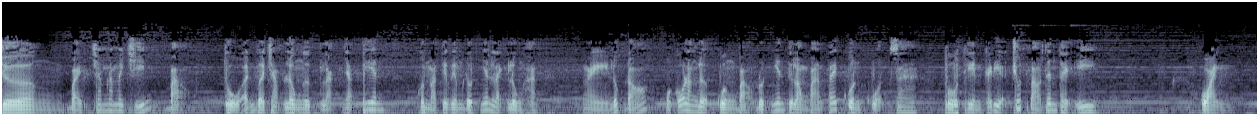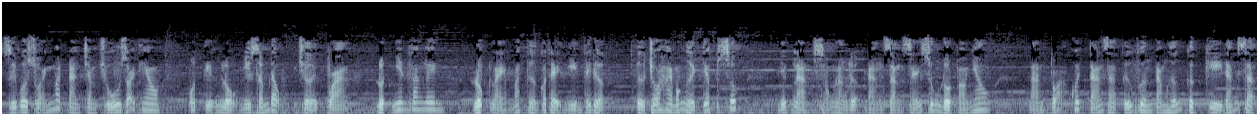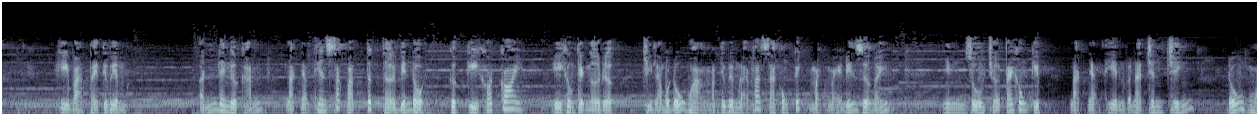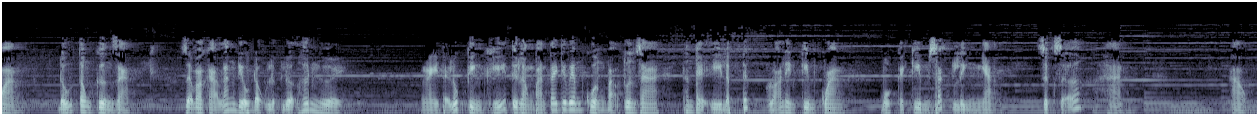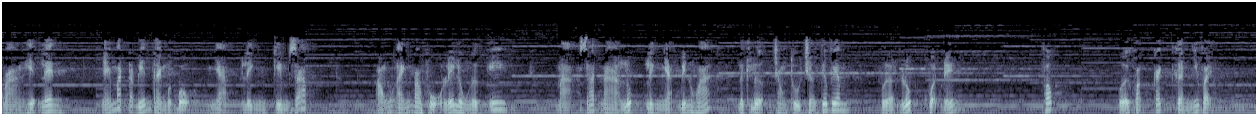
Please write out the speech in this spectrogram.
Trường 759 Bạo. Thủ ấn vừa chạm lồng ngực lạc nhạn thiên Khuôn mặt tiêu viêm đột nhiên lạnh lùng hẳn. Ngay lúc đó Một cỗ năng lượng cuồng bạo đột nhiên từ lòng bàn tay cuồn cuộn ra Phù thiền cái địa chút vào thân thể y. Oanh Dưới vô số ánh mắt đang chăm chú dõi theo Một tiếng lộ như sấm động trời quang Đột nhiên vang lên. Lúc này mắt thường có thể nhìn thấy được Từ chỗ hai bóng người tiếp xúc Những làn sóng năng lượng đang giằng xé xung đột vào nhau lan tỏa khuếch tán ra tứ phương tám hướng cực kỳ đáng sợ. Khi bàn tay tiêu viêm ấn lên ngực hắn, Lạc Nhậm Thiên sắc mặt tức thời biến đổi, cực kỳ khó coi. Y không thể ngờ được, chỉ là một đấu hoàng mà tiêu viêm lại phát ra công kích mạnh mẽ đến giường ấy. Nhưng dù trở tay không kịp, Lạc Nhậm Thiên vẫn là chân chính, đấu hoàng, đấu tông cường giả, dựa vào khả năng điều động lực lượng hơn người. Ngay tại lúc kình khí từ lòng bàn tay tiêu viêm cuồng bạo tuôn ra, thân thể y lập tức lóa lên kim quang, một cái kim sắc linh nhạn, rực rỡ, hàn. Hào quang hiện lên, nháy mắt đã biến thành một bộ nhạn linh kim giáp, óng ánh bao phủ lấy lồng ngực y, mà sát na lúc linh nhạn biến hóa, lực lượng trong thủ trưởng tiêu viêm vừa lúc cuộn đến. Phốc, với khoảng cách gần như vậy,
